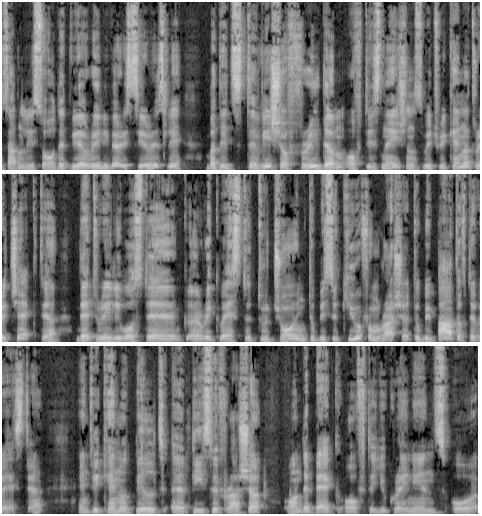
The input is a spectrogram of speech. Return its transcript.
suddenly saw that we are really very seriously. But it's the wish of freedom of these nations which we cannot reject. Yeah, that really was the uh, request to join, to be secure from Russia, to be part of the West. Yeah and we cannot build a peace with Russia on the back of the Ukrainians or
